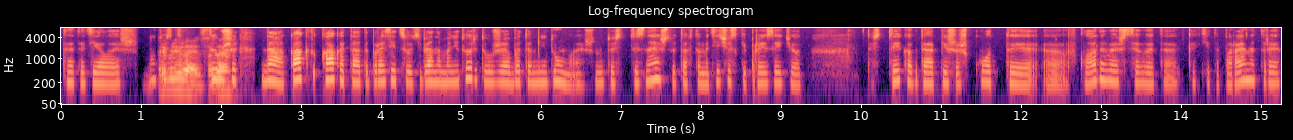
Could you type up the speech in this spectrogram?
ты это делаешь. Ну, то есть приближается, ты да? уже, да, как, как это отобразится у тебя на мониторе, ты уже об этом не думаешь. Ну, то есть ты знаешь, что это автоматически произойдет. То есть ты, когда пишешь код, ты э, вкладываешься в это, какие-то параметры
